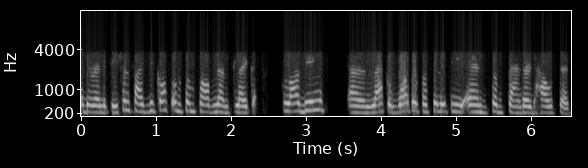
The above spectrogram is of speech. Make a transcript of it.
at the relocation site because of some problems like flooding, uh, lack of water facility, and substandard houses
